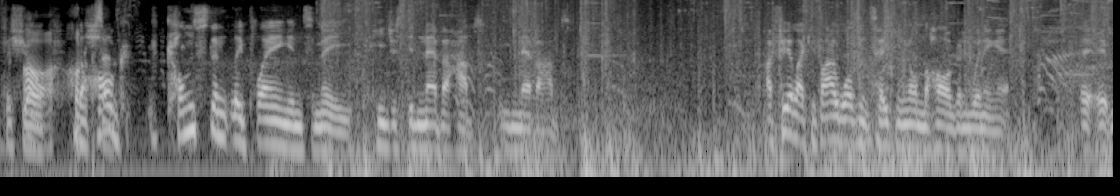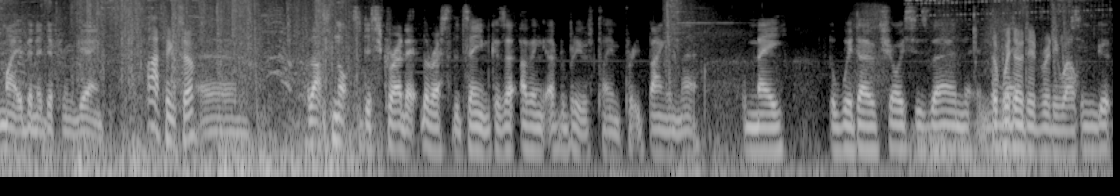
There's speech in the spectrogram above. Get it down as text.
for sure. Oh, the hog constantly playing into me, he just did never had he never had. I feel like if I wasn't taking on the hog and winning it, it, it might have been a different game. I think so. Um, but that's not to discredit the rest of the team because I, I think everybody was playing pretty banging there. The Mei, the Widow choices there. In the, in the the widow did really well. Some good,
